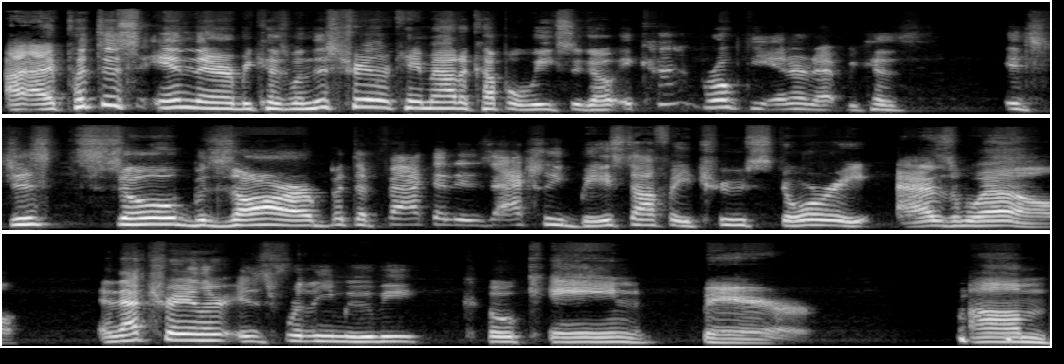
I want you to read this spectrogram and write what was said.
I, I put this in there because when this trailer came out a couple weeks ago, it kind of broke the internet because it's just so bizarre. But the fact that it's actually based off a true story as well, and that trailer is for the movie Cocaine Bear. Um.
